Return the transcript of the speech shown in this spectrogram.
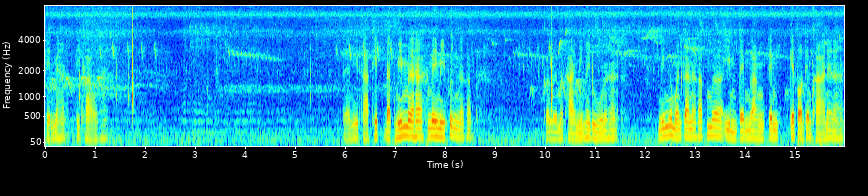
เห็นไหมฮะสีขาวนะฮะ แต่นี่สาธิตแบบมิมนะฮะ ไม่มีพึ่งนะครับ ก็เลยมาถ่ายมิมให้ดูนะฮะ มิมก็เหมือนกันนะครับ เมื่ออิ่มเต็มรังเต็มเกสรเต็มขาเนี่ยนะฮะ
